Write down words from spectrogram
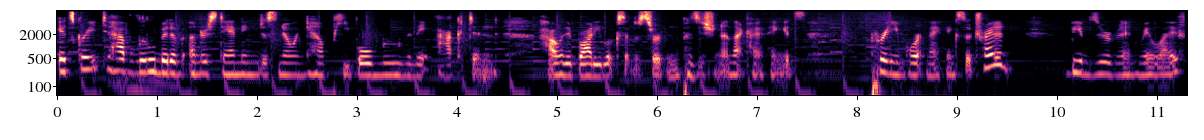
it's great to have a little bit of understanding just knowing how people move and they act and how their body looks at a certain position and that kind of thing. It's pretty important, I think. So try to be observant in real life.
